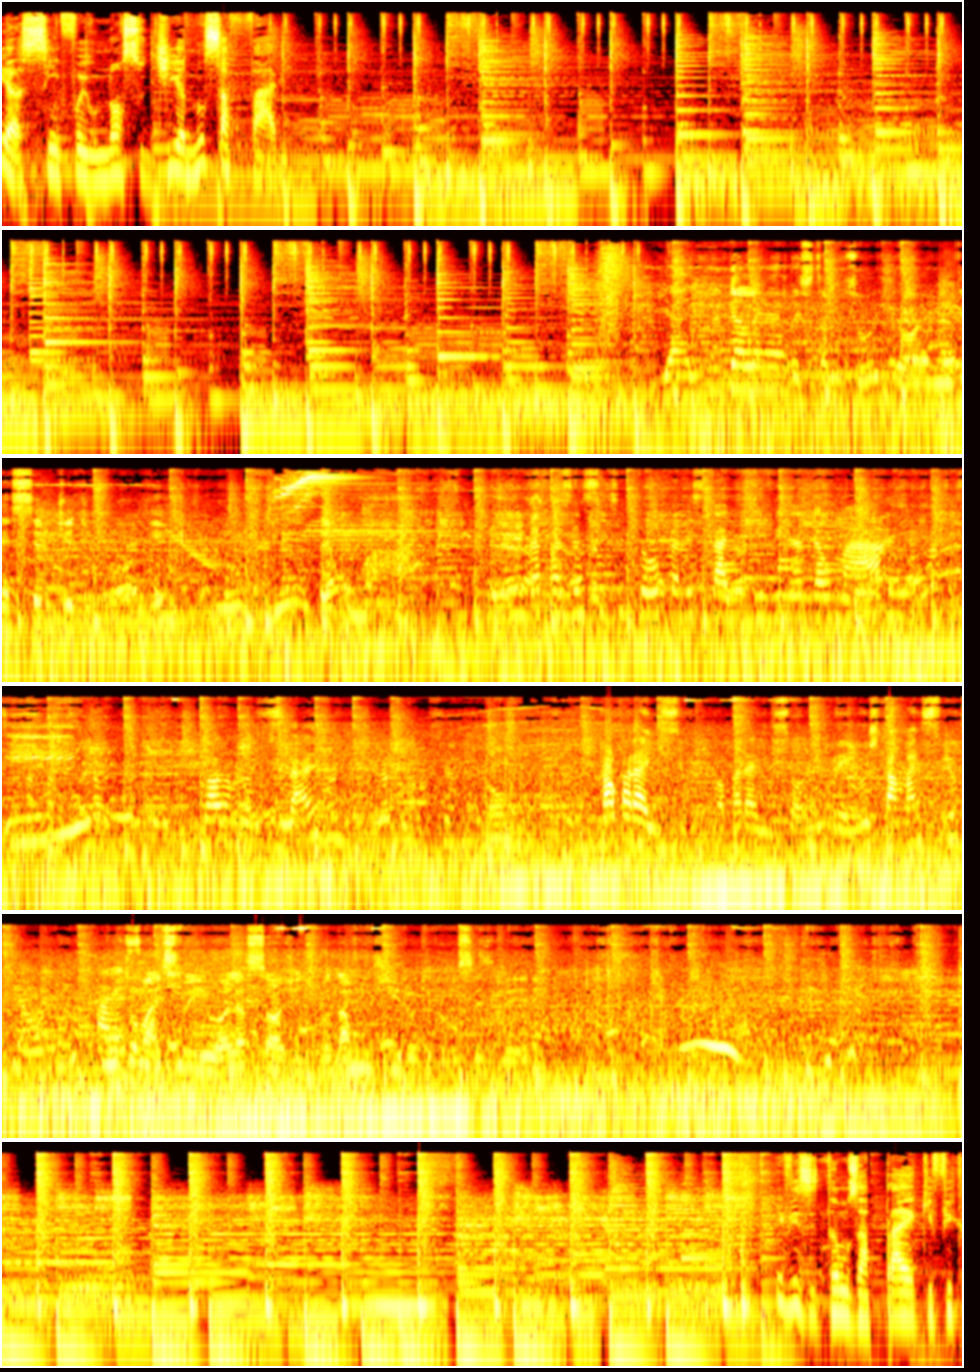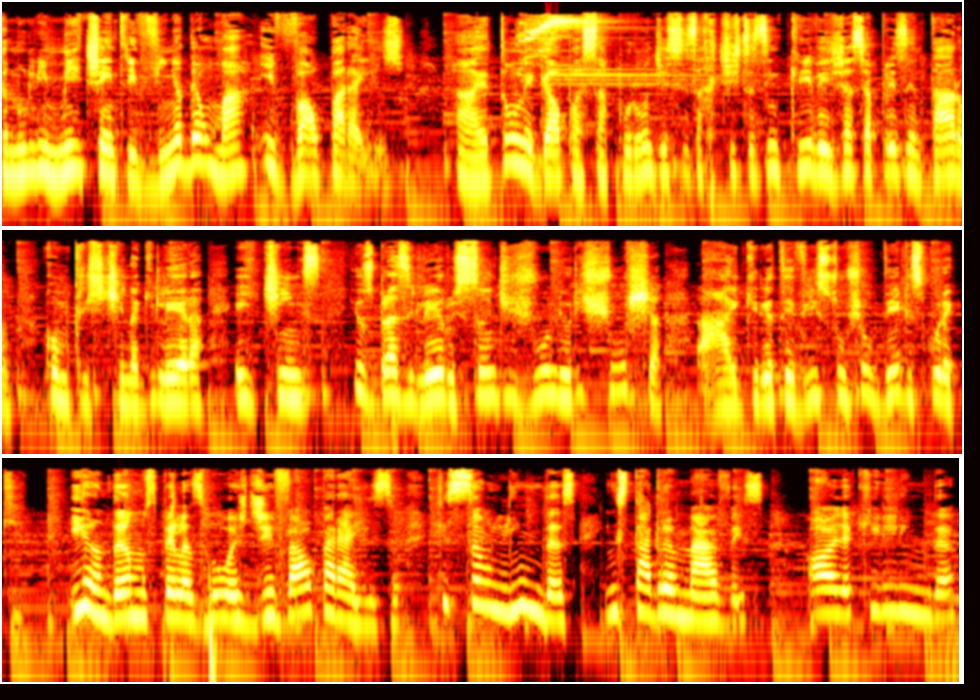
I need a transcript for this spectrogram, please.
E assim foi o nosso dia no safari. E aí, galera, estamos hoje, olha, no terceiro dia de vlog no Vina Del Mar. Gente vai fazer um city tour pela cidade de Vina Del Mar e... Qual é o nome da cidade? Valparaíso. Valparaíso, ó, lembrei. Hoje tá só, gente, vou dar um giro aqui pra vocês verem. E visitamos a praia que fica no limite entre Vinha Del Mar e Valparaíso. Ah, é tão legal passar por onde esses artistas incríveis já se apresentaram, como Cristina Aguilera, Eitins e os brasileiros Sandy Júnior e Xuxa. Ai, queria ter visto um show deles por aqui. E andamos pelas ruas de Valparaíso, que são lindas, instagramáveis. Olha que linda!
